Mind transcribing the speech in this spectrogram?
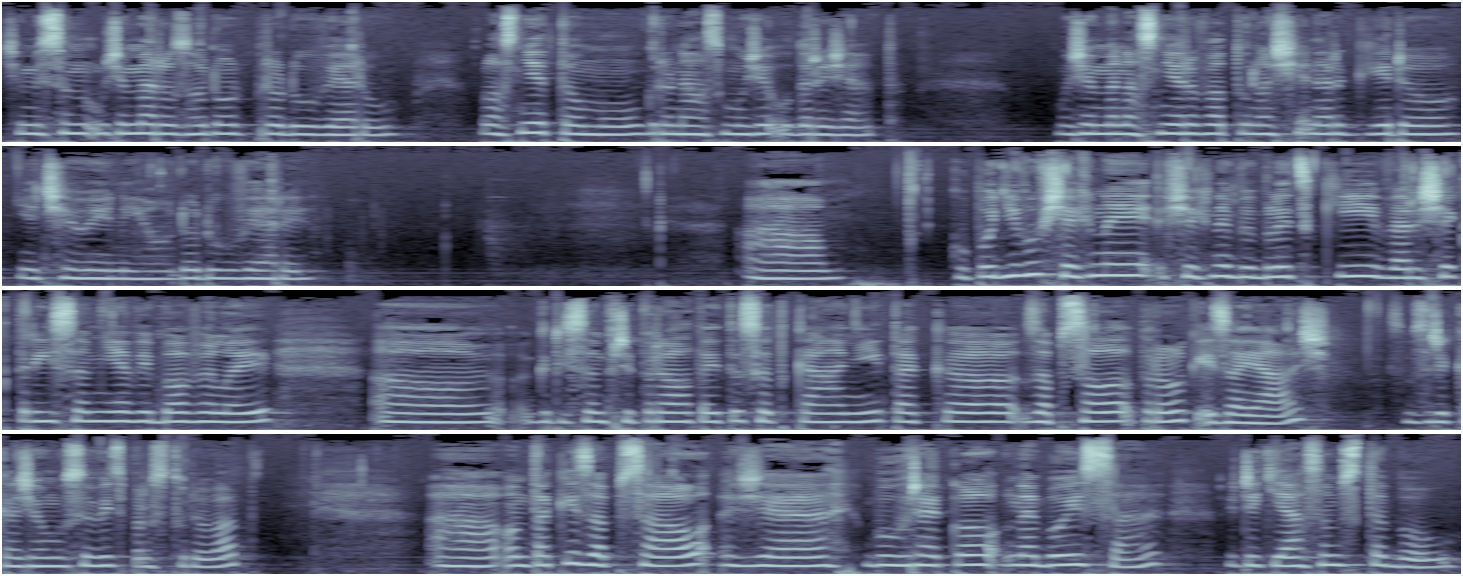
Že my se můžeme rozhodnout pro důvěru. Vlastně tomu, kdo nás může udržet. Můžeme nasměrovat tu naši energii do něčeho jiného, do důvěry. A ku podivu všechny, všechny biblické verše, které se mě vybavily, když jsem připravila tady to setkání, tak zapsal prorok Izajáš. Jsem si říkala, že ho musím víc prostudovat. A on taky zapsal, že Bůh řekl, neboj se, vždyť já jsem s tebou.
